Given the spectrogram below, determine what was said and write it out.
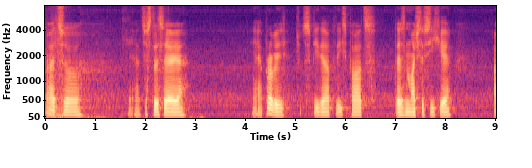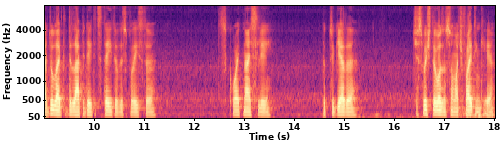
Right, so... Yeah, just this area. Yeah, probably should speed up these parts. There isn't much to see here. I do like the dilapidated state of this place though. It's quite nicely put together. Just wish there wasn't so much fighting here.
